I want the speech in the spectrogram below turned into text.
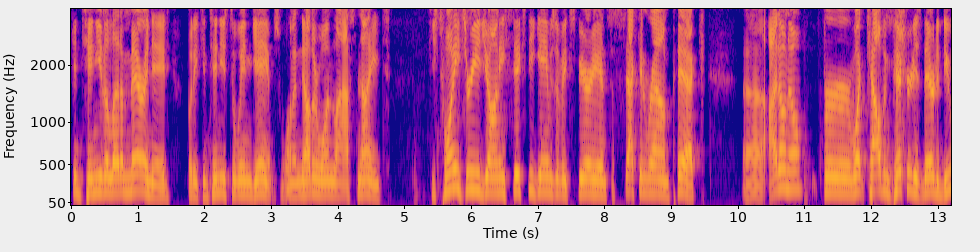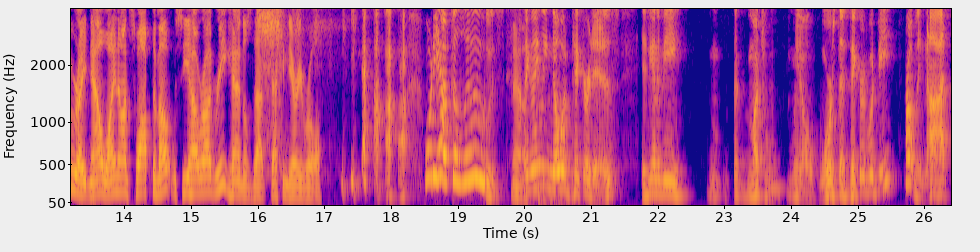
Continue to let him marinate, but he continues to win games. Won another one last night. He's 23, Johnny, 60 games of experience, a second round pick. Uh, I don't know for what Calvin Pickard is there to do right now. Why not swap them out and see how Rodrigue handles that secondary role? Yeah. What do you have to lose? Yeah. Like, I think we know what Pickard is. Is he going to be much, you know, worse than Pickard would be? Probably not.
